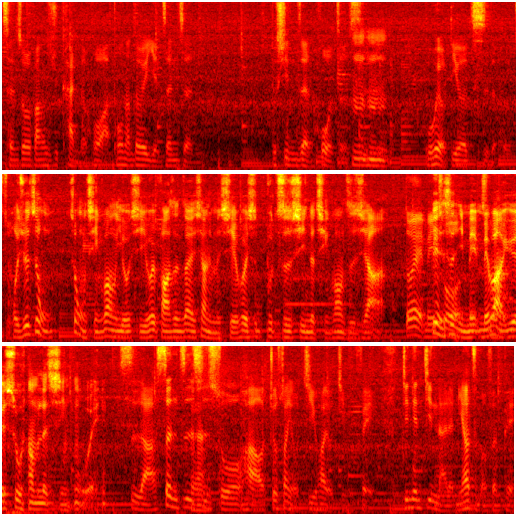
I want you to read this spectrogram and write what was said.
成熟的方式去看的话，通常都会衍生成不信任，或者是不会有第二次的合作。我觉得这种这种情况尤其会发生在像你们协会是不知心的情况之下，对，没错，你没错没办法约束他们的行为。是啊，甚至是说，好，就算有计划有经费，今天进来了，你要怎么分配？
